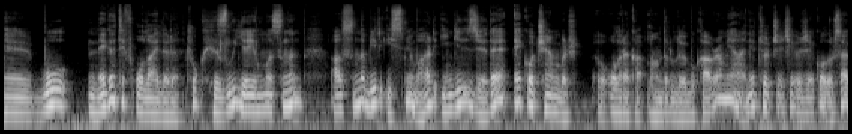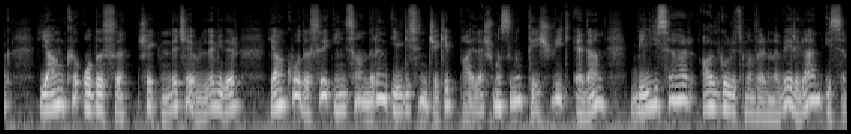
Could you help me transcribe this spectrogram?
e, bu negatif olayların çok hızlı yayılmasının aslında bir ismi var. İngilizce'de echo chamber olarak adlandırılıyor bu kavram. Yani Türkçe çevirecek olursak yankı odası şeklinde çevrilebilir. Yankı odası insanların ilgisini çekip paylaşmasını teşvik eden bilgisayar algoritmalarına verilen isim.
